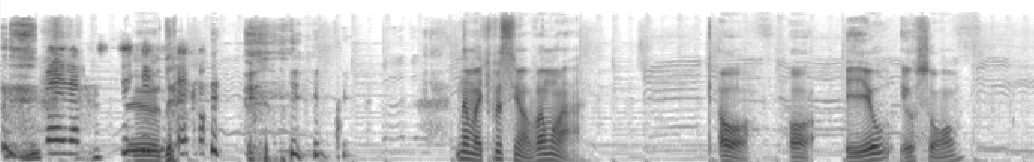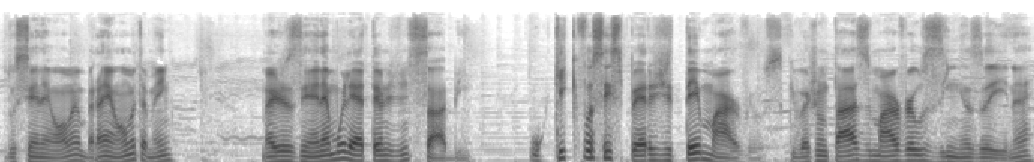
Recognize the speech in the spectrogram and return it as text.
Mas não é Deus. Não, mas tipo assim, ó, vamos lá. Ó, ó, eu, eu sou homem. Luciano é homem, Brian é homem também. Mas Josiane é mulher, até onde a gente sabe. O que que você espera de ter Marvels? Que vai juntar as Marvelzinhas aí, né?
